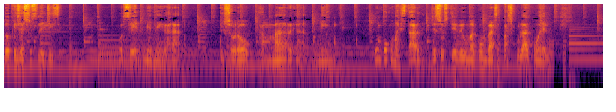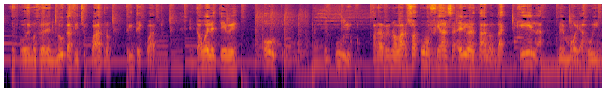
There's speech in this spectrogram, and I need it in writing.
do que Jesus lhe disse: Você me negará. E chorou amargamente. Um pouco mais tarde, Jesus teve uma conversa particular com ele. Nós podemos ver em Lucas 24, 34. Então ele teve outro em público para renovar sua confiança e libertá-lo daquela memória ruim.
